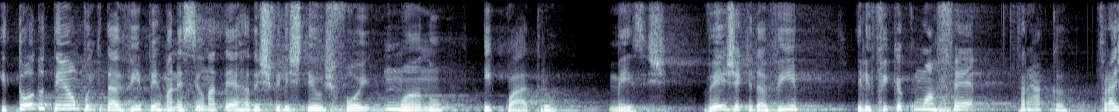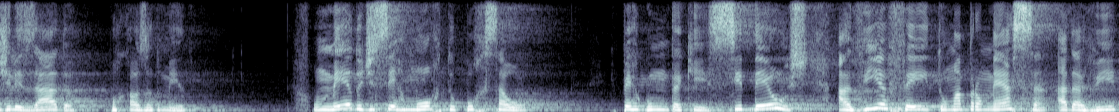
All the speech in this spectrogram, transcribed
E todo o tempo em que Davi permaneceu na terra dos filisteus foi um ano e quatro meses. Veja que Davi, ele fica com uma fé fraca, fragilizada por causa do medo. O medo de ser morto por Saul. Pergunta aqui: se Deus havia feito uma promessa a Davi,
